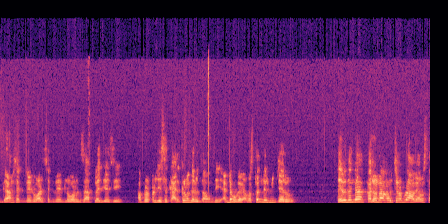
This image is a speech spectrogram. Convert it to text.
గ్రామ సెక్రటరీ వార్డు సెక్రటరీలు వాళ్ళకి అప్లై చేసి అప్లోడ్ చేసే కార్యక్రమం జరుగుతూ ఉంది. అంటే ఒక వ్యవస్థను నిర్మించారు. అదేవిధంగా కరోనా వచ్చినప్పుడు ఆ వ్యవస్థ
